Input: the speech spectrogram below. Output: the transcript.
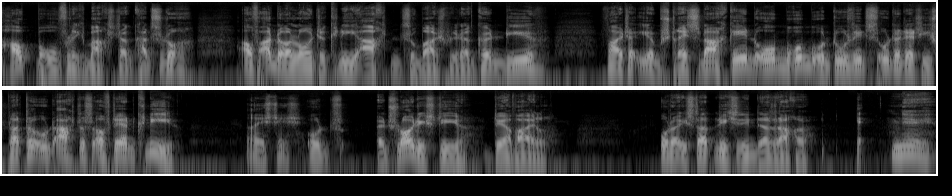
hauptberuflich machst, dann kannst du doch auf andere Leute Knie achten zum Beispiel. Dann können die weiter ihrem Stress nachgehen obenrum und du sitzt unter der Tischplatte und achtest auf deren Knie Richtig. und entschleunigst die derweil. Oder ist das nicht Sinn der Sache? Nee.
